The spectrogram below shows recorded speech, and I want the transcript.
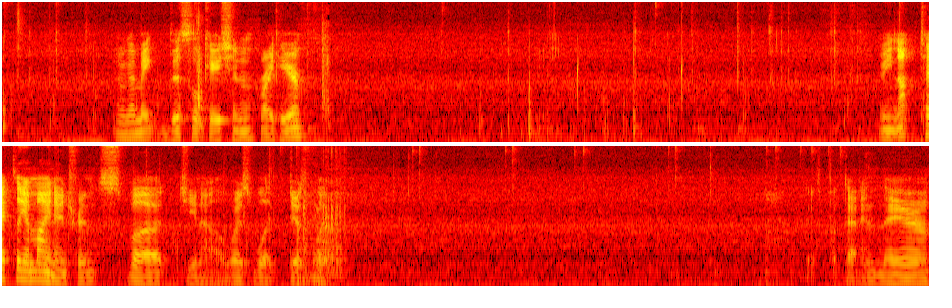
I'm going to make this location right here. I mean, not technically a mine entrance, but, you know, where's wood? There's wood. Let's put that in there.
